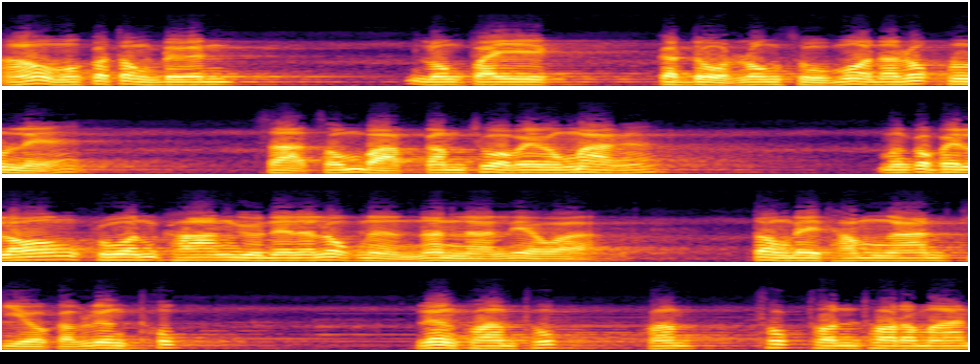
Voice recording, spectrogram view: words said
เอา้ามันก็ต้องเดินลงไปกระโดดลงสู่หม้อนรกนู่นแหละสะสมบาปกรรมชั่วไปมากๆนะมันก็ไปร้องครวญครางอยู่ในนรกนั่นนั่นแหละเรียกว่า ต้องได้ทำงานเกี่ยวกับเรื่องทุกข์เรื่องความทุกข์ความทุกข์ทนทรมาน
